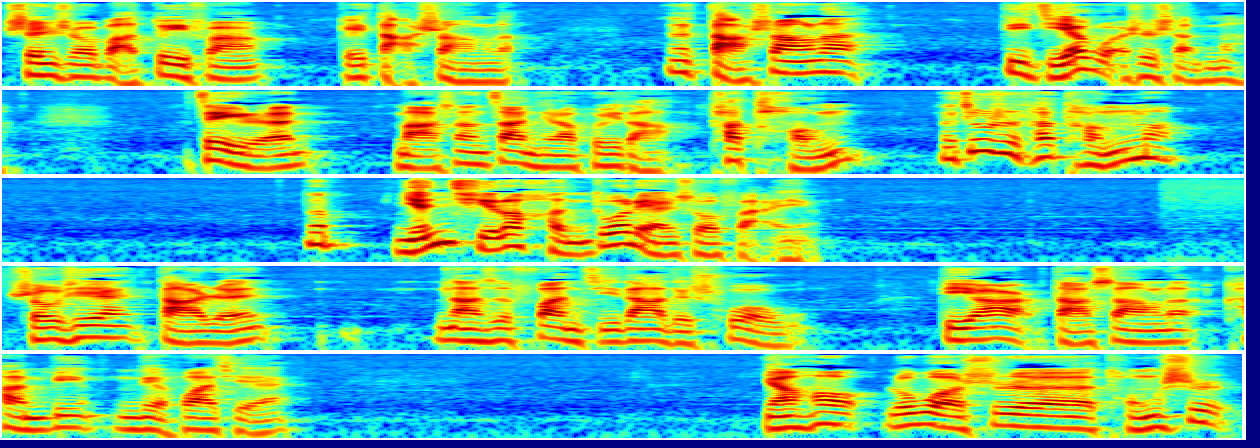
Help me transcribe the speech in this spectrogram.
伸手把对方给打伤了。那打伤了的结果是什么？这个人马上站起来回答：“他疼。”那就是他疼吗？那引起了很多连锁反应。首先打人，那是犯极大的错误。第二，打伤了看病你得花钱。然后，如果是同事，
